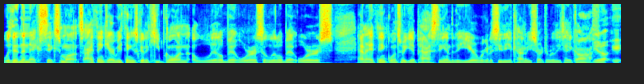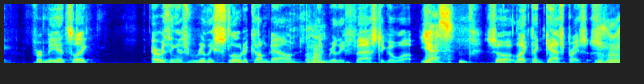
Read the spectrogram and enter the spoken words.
within the next six months. I think everything's going to keep going a little bit worse, a little bit worse, and I think once we get past the end of the year, we're going to see the economy start to really take off. You know, it, for me, it's like everything is really slow to come down uh-huh. and really fast to go up. yes, So, like the gas prices, mm-hmm.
